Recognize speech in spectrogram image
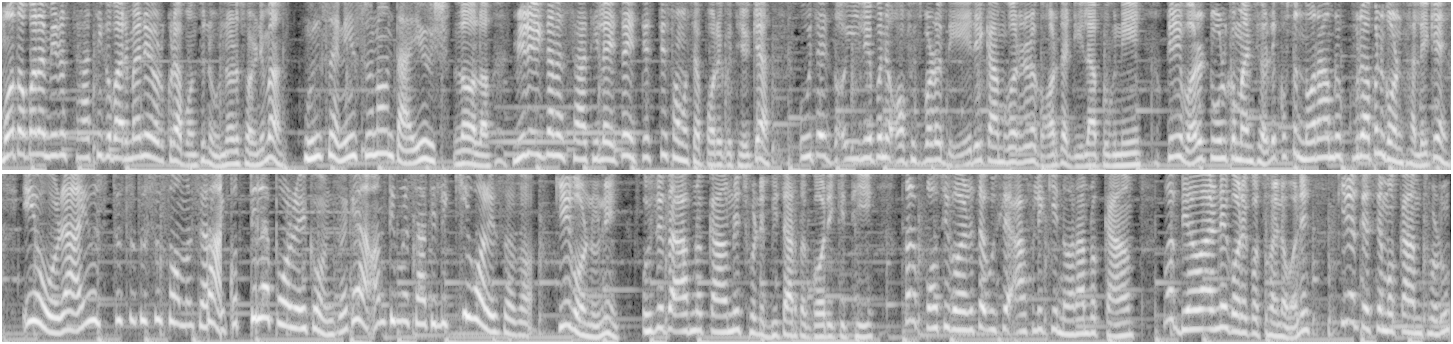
म तपाईँलाई मेरो साथीको बारेमा नै एउटा कुरा भन्छु नि हुन र स्वर्णिमा हुन्छ नि सुनाउ न त आयुष। ल ल मेरो एकजना साथीलाई चाहिँ त्यस्तै समस्या परेको थियो क्या। ऊ चाहिँ जहिले पनि अफिसबाट धेरै काम गरेर घर चाहिँ ढिला पुग्ने त्यही भएर टोलको मान्छेहरूले कस्तो नराम्रो कुरा पनि गर्न थाले के? ए हो र आयुष त्यस्तो त्यस्तो समस्या त कतिलाई परेको हुन्छ क्या? अनि तिम्रो साथीले के गरेछ त? के गर्नु नि? उसले त आफ्नो काम नै छोड्ने विचार त गरेकी थिए तर पछि गएर चाहिँ उसले आफूले के नराम्रो काम वा व्यवहार नै गरेको छैन भने किन त्यसै म काम छोडौँ?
